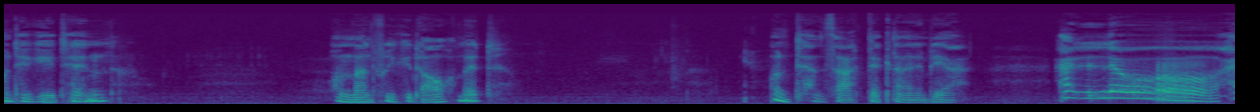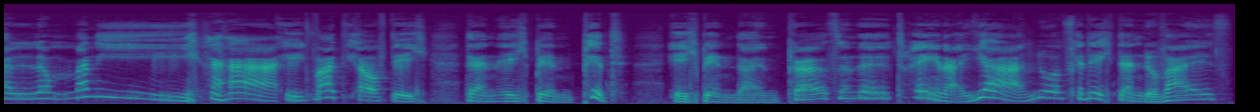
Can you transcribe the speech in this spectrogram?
Und er geht hin. Und Manfred geht auch mit. Und dann sagt der kleine Bär, Hallo, hallo Manni. Haha, ich warte auf dich, denn ich bin Pitt. Ich bin dein Personal Trainer. Ja, nur für dich, denn du weißt,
